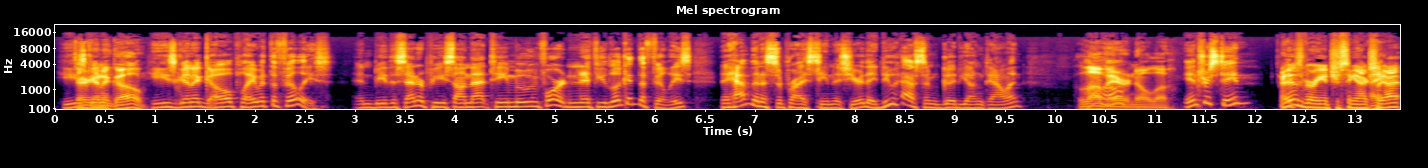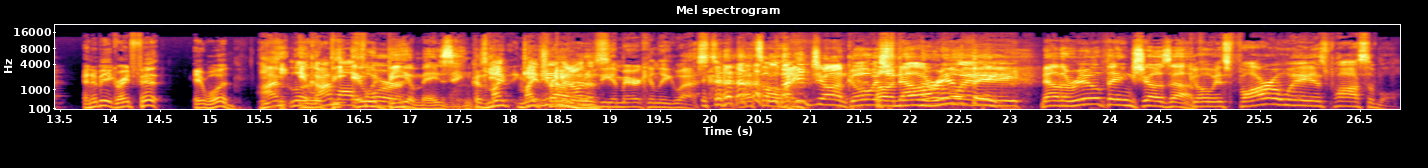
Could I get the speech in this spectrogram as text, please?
he's They're gonna go. He's gonna go play with the Phillies. And be the centerpiece on that team moving forward. And if you look at the Phillies, they have been a surprise team this year. They do have some good young talent. Love Oh. Aaron Nola. Interesting. It is very interesting, actually. I, and it'd be a great fit. It would. I'm It look. would I'm be, all it for would be amazing. Because Get, Mike, Mike get Trout him out is, of the American League West. That's all. Look like, at John. Go as oh, now the real away, thing. Now the real thing shows up. Go as far away as possible.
